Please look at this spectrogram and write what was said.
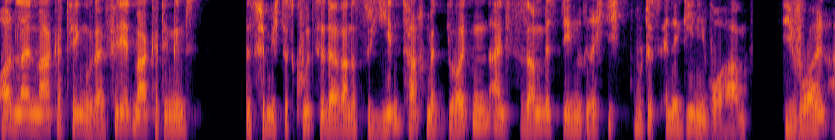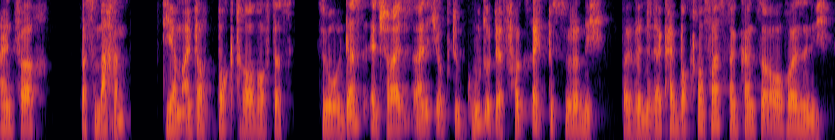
Online-Marketing oder Affiliate-Marketing nimmst, ist für mich das Coolste daran, dass du jeden Tag mit Leuten eigentlich zusammen bist, die ein richtig gutes Energieniveau haben. Die wollen einfach was machen. Die haben einfach Bock drauf auf das. So, und das entscheidet eigentlich, ob du gut und erfolgreich bist oder nicht. Weil wenn du da keinen Bock drauf hast, dann kannst du auch, weiß ich nicht,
